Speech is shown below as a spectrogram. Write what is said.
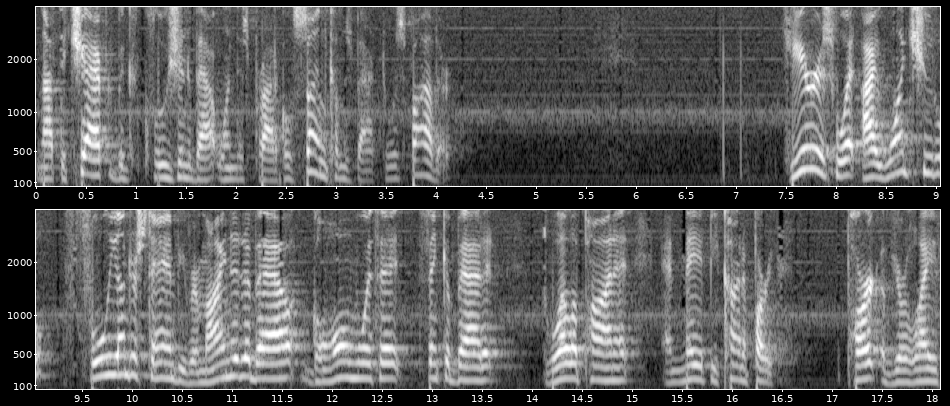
not the chapter, but the conclusion about when this prodigal son comes back to his father. Here is what I want you to fully understand, be reminded about, go home with it, think about it, dwell upon it, and may it be kind of part, part of your life.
